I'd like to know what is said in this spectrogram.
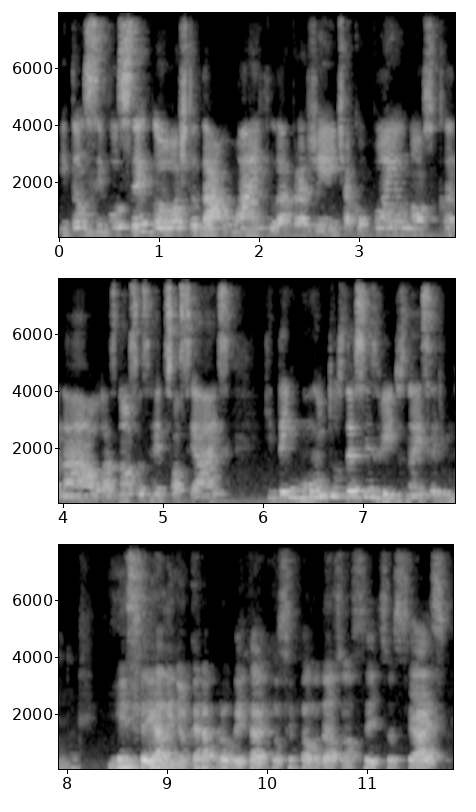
Então, se você gosta, dá um like lá pra gente, acompanha o nosso canal, as nossas redes sociais, que tem muitos desses vídeos, não é isso, Edmundo? Isso aí, Aline. Eu quero aproveitar que você falou das nossas redes sociais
